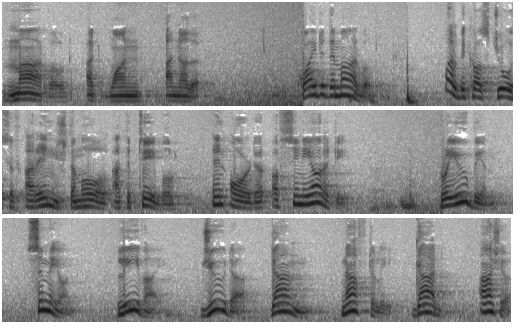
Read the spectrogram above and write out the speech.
marveled at one another. Why did they marvel? Well, because Joseph arranged them all at the table in order of seniority. Reuben, Simeon, Levi, Judah, Dan, Naphtali, Gad, Asher,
